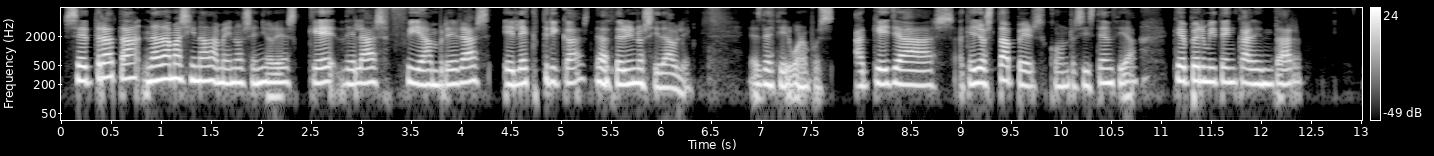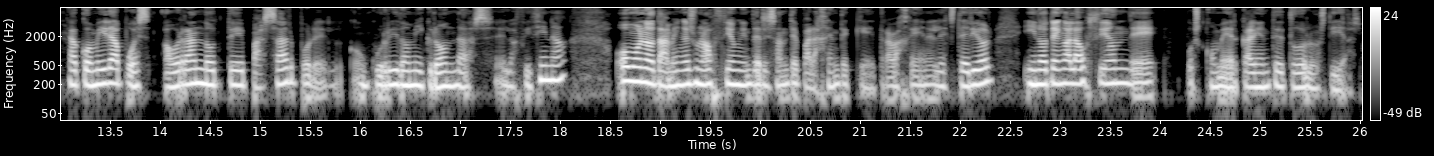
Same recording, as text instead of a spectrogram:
Se trata nada más y nada menos, señores, que de las fiambreras eléctricas de acero inoxidable. Es decir, bueno, pues aquellas, aquellos tuppers con resistencia que permiten calentar la comida, pues ahorrándote pasar por el concurrido microondas en la oficina. O bueno, también es una opción interesante para gente que trabaje en el exterior y no tenga la opción de pues comer caliente todos los días.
